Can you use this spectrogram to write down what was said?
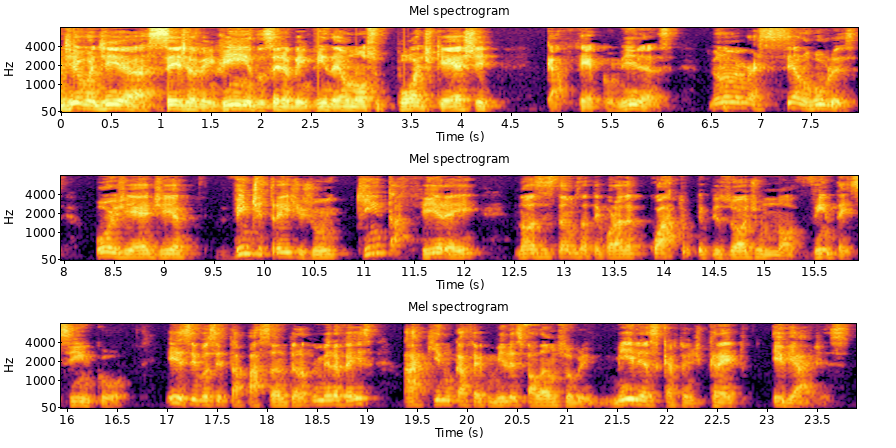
dia, bom dia, seja bem-vindo, seja bem-vinda ao nosso podcast Café com Milhas. Meu nome é Marcelo Rubles, hoje é dia 23 de junho, quinta-feira aí, nós estamos na temporada 4, episódio 95. E se você está passando pela primeira vez, aqui no Café com Milhas falamos sobre milhas, cartões de crédito e viagens.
